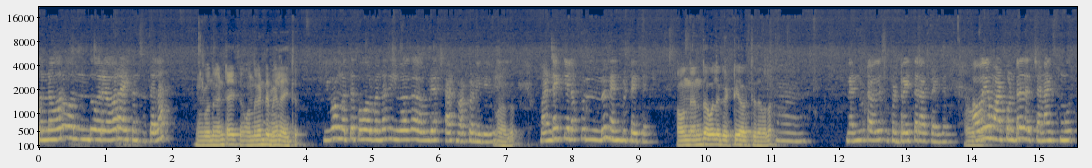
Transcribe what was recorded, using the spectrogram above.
ಒನ್ ಅವರ್ ಒಂದೂವರೆ ಅವರ್ ಆಯ್ತು ಅನ್ಸುತ್ತಲ್ಲ? ಒಂದು ಗಂಟೆ ಆಯ್ತು. ಒಂದು ಗಂಟೆ ಮೇಲೆ ಆಯಿತು. ಇವಾಗ ಮತ್ತೆ ಪವರ್ ಬಂದಾಗ ಇವಾಗ ವಿಡಿಯೋ ಸ್ಟಾರ್ಟ್ ಮಾಡ್ಕೊಂಡಿದ್ದೀವಿ ಹೌದು. ಮಂಡಕ್ಕಿ ಎಲ್ಲ ಫುಲ್ಲು ನೆನ್ಬಿಟ್ಟೈತೆ ನೆಂದು ಅವೆಲ್ಲ ಗಟ್ಟಿ ಆಗ್ತಿದಾವಲ್ಲ? ನೆನ್ಬಿಟ್ಟು ಅವಾಗ ಸ್ವಲ್ಪ ಡ್ರೈ ಥರ ಆಗ್ತಾ ಇದೆ. ಅವಾಗೆ ಮಾಡ್ಕೊಂಡ್ರೆ ಚೆನ್ನಾಗಿ ಸ್ಮೂತ್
